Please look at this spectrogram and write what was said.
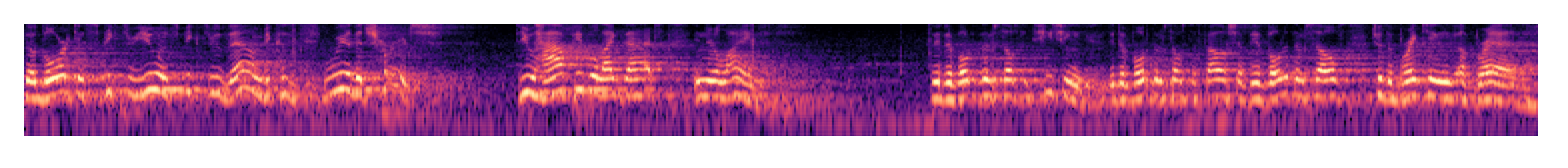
the Lord can speak through you and speak through them because we're the church. Do you have people like that in your life? So they devoted themselves to teaching, they devoted themselves to fellowship, they devoted themselves to the breaking of bread.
